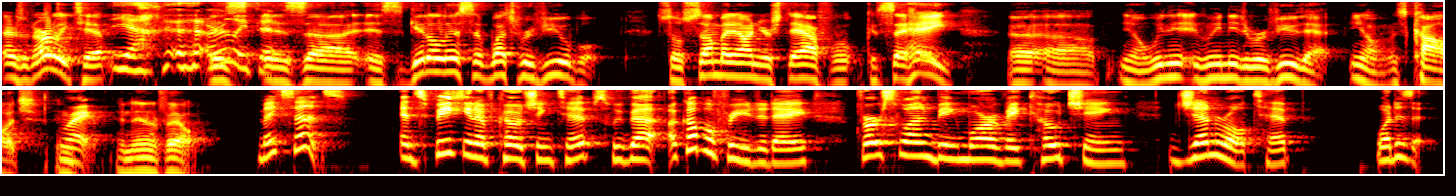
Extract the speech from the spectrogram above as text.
there's an early tip. yeah, early is, tip. is uh, is get a list of what's reviewable. So somebody on your staff will, could say, "Hey, uh, uh, you know, we need we need to review that." You know, it's college, and, Right. and NFL. Makes sense. And speaking of coaching tips, we've got a couple for you today. First one being more of a coaching general tip. What is it?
